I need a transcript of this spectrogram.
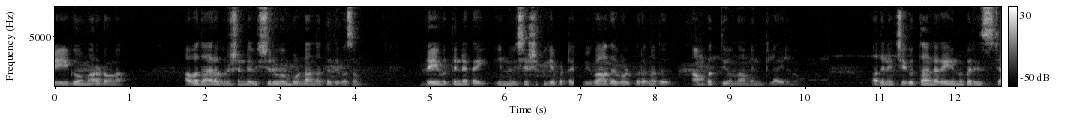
ഡീഗോ മറഡോണ അവതാരപുരുഷന്റെ വിശ്വരൂപം പൂണ്ട അന്നത്തെ ദിവസം ദൈവത്തിന്റെ കൈ ഇന്ന് വിശേഷിപ്പിക്കപ്പെട്ട വിവാദ ഗോൾ പിറന്നത് അമ്പത്തിയൊന്നാം മിനിറ്റിലായിരുന്നു. അതിനെ ചെകുത്താന്റെ എന്ന് പരിഹസിച്ച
